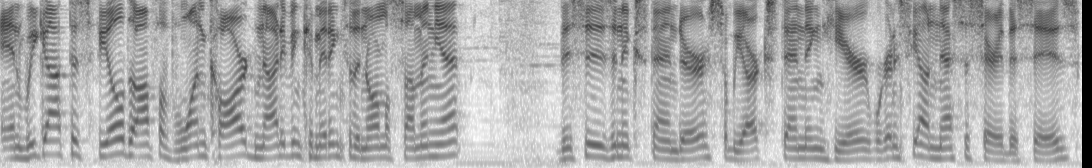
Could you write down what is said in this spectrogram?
and we got this field off of one card, not even committing to the normal summon yet. This is an extender, so we are extending here. We're going to see how necessary this is.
